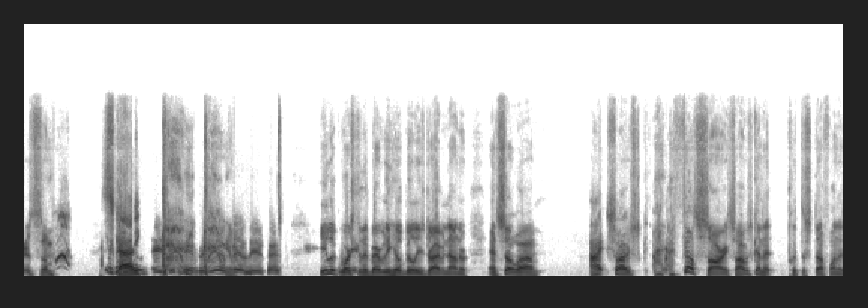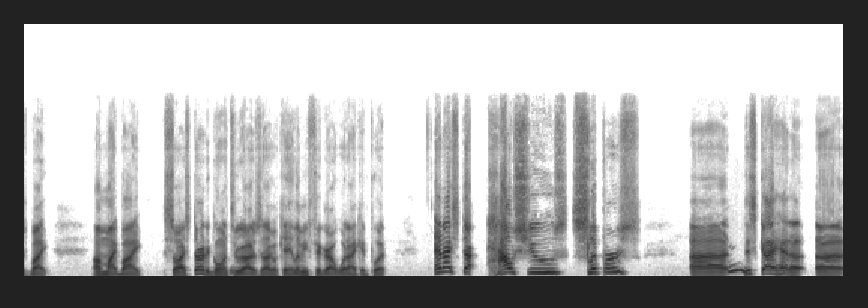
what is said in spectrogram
or some. Scotty. Beverly Hillbillies, huh? He looked worse than the Beverly Hillbillies driving down there. And so um, I so I was I, I felt sorry. So I was gonna put the stuff on his bike, on my bike. So I started going through. I was like, okay, let me figure out what I could put. And I start house shoes, slippers. Uh, this guy had a uh,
